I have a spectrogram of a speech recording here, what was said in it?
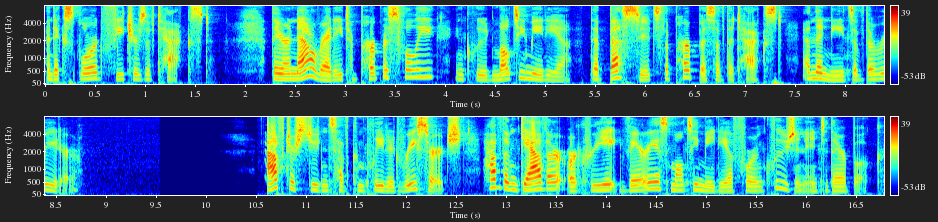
and explored features of text. They are now ready to purposefully include multimedia that best suits the purpose of the text and the needs of the reader. After students have completed research, have them gather or create various multimedia for inclusion into their book.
